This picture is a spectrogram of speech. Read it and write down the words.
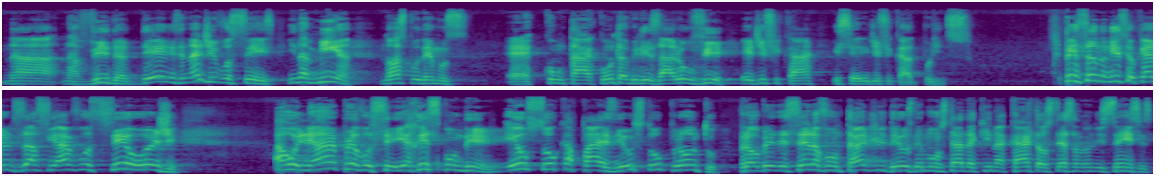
na, na vida deles e na de vocês e na minha, nós podemos é, contar, contabilizar, ouvir, edificar e ser edificado por isso. Pensando nisso, eu quero desafiar você hoje a olhar para você e a responder: Eu sou capaz e eu estou pronto para obedecer à vontade de Deus demonstrada aqui na carta aos Tessalonicenses,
